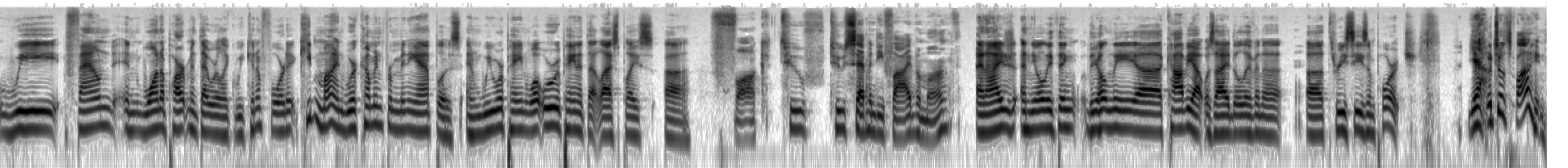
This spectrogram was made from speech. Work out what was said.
we found in one apartment that we're like we can afford it. Keep in mind we're coming from Minneapolis and we were paying what were we paying at that last place uh Fuck, two two seventy five a month. And I and the only thing the only uh, caveat was I had to live in a, a three season porch. Yeah, which was fine.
